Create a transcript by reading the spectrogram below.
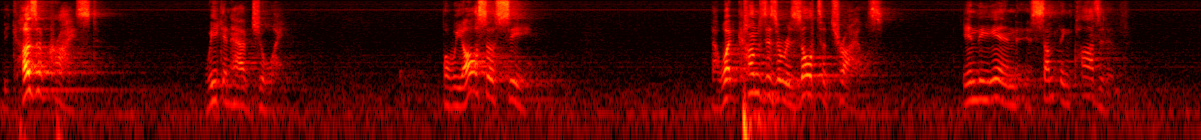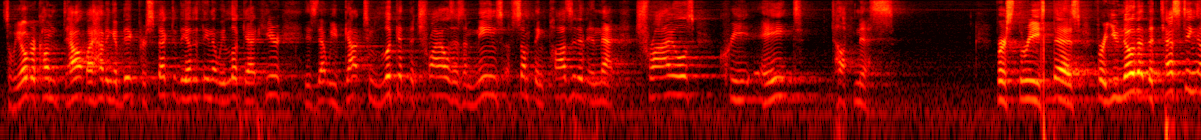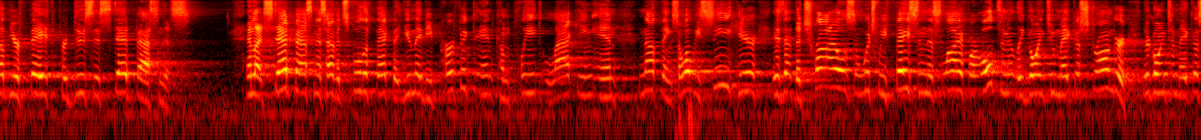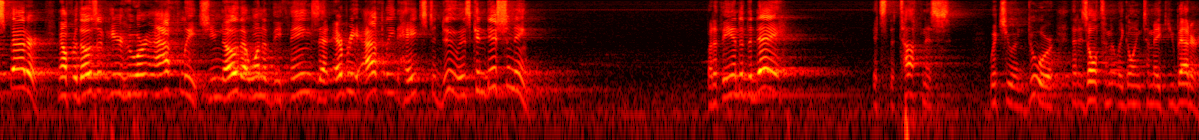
because of Christ, we can have joy. But we also see that what comes as a result of trials, in the end, is something positive. So we overcome doubt by having a big perspective. The other thing that we look at here is that we've got to look at the trials as a means of something positive, in that trials create toughness. Verse 3 says, For you know that the testing of your faith produces steadfastness. And let steadfastness have its full effect, that you may be perfect and complete, lacking in nothing. So, what we see here is that the trials in which we face in this life are ultimately going to make us stronger. They're going to make us better. Now, for those of you who are athletes, you know that one of the things that every athlete hates to do is conditioning. But at the end of the day, it's the toughness which you endure that is ultimately going to make you better.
